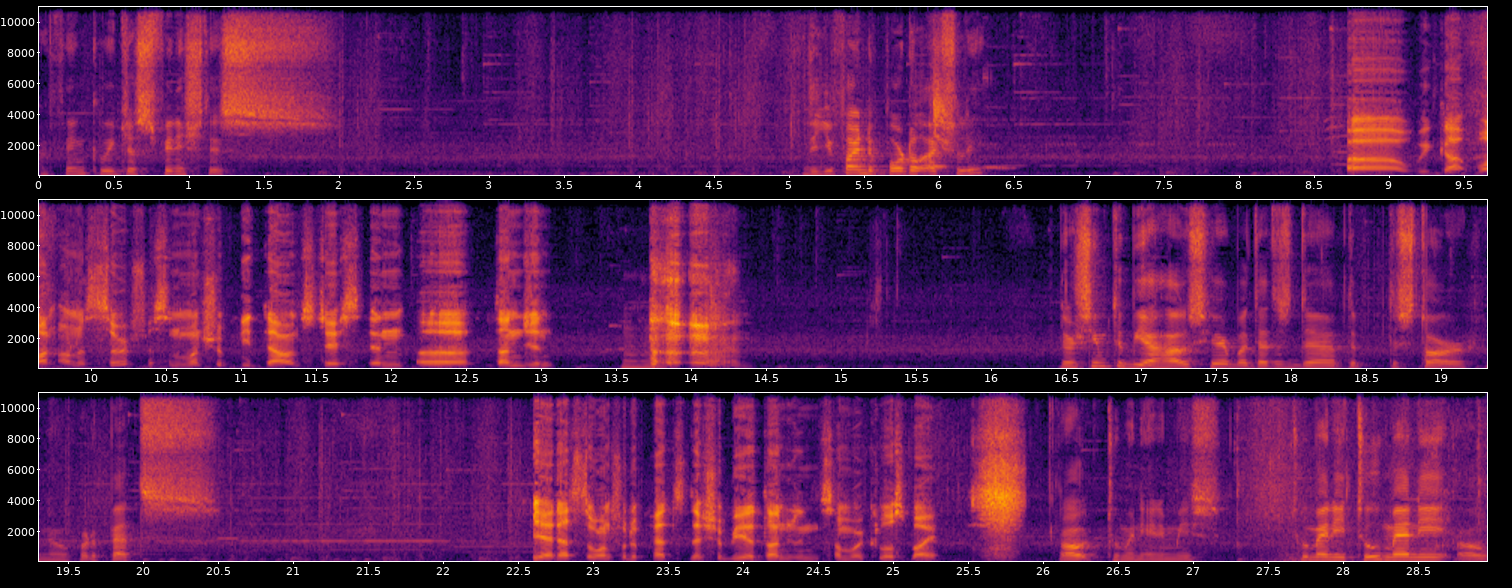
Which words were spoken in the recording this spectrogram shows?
I think we just finished this. Did you find the portal actually? Uh, we got one on the surface and one should be downstairs in a dungeon. Mhm. There seemed to be a house here, but that is the, the the store, you know, for the pets. yeah, that's the one for the pets. There should be a dungeon somewhere close by. Oh, too many enemies. Too many, too many. Oh.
